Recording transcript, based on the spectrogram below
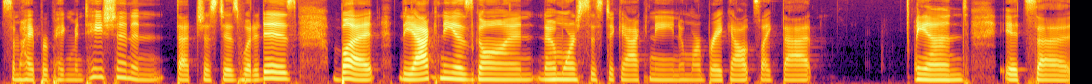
some hyperpigmentation and that just is what it is. But the acne is gone no more cystic acne, no more breakouts like that. And it's uh,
